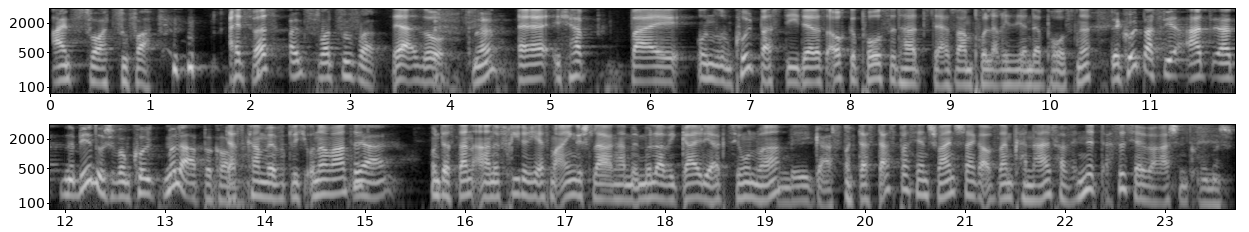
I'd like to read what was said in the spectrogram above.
eins zu Zufall. Eins was? eins zu Zufall. Ja, so. Ne? Äh, ich habe bei unserem Kultbasti, der das auch gepostet hat, das war ein polarisierender Post, ne? Der Kultbasti hat, hat eine Bierdusche vom Kult Müller abbekommen. Das kam mir wirklich unerwartet. ja, Und dass dann Arne Friedrich erstmal eingeschlagen hat mit Müller, wie geil die Aktion war. Megast. Und dass das Bastian Schweinsteiger auf seinem Kanal verwendet, das ist ja überraschend. Komisch.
